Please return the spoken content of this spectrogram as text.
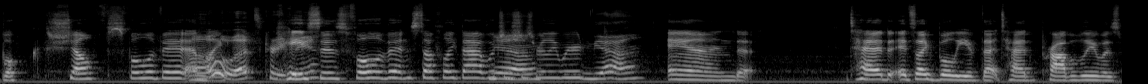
bookshelves full of it, and, oh, like, cases full of it and stuff like that, which is just really weird. Yeah. and Ted, it's like believed that Ted probably was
